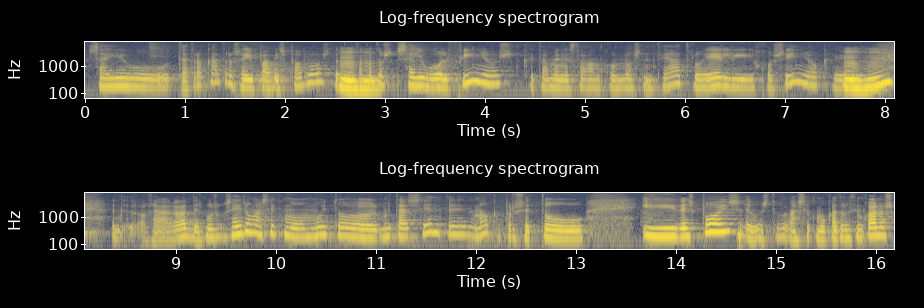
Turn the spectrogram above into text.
saiu Teatro a 4, saiu Pavis Pavos, de uh -huh. saiu Golfiños, que tamén estaban con nós en teatro, Eli, Josiño, que, uh -huh. o sea, grandes músicos, saíron así como moito, moita xente, no? que proxectou E despois, eu estuve así como 4 ou 5 anos,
